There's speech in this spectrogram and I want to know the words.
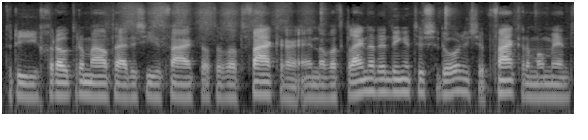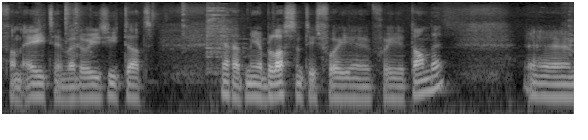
drie grotere maaltijden zie je vaak dat er wat vaker en dan wat kleinere dingen tussendoor. Dus je hebt vaker een moment van eten waardoor je ziet dat ja, dat meer belastend is voor je, voor je tanden. Ehm,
